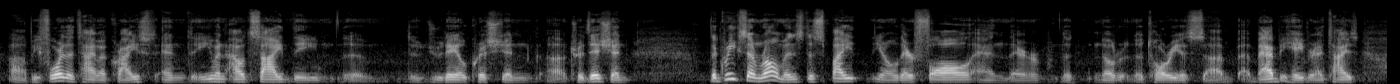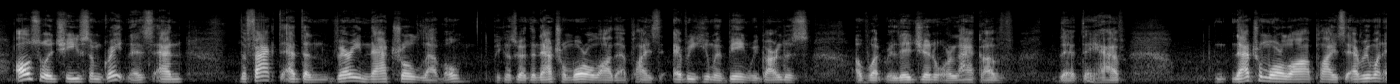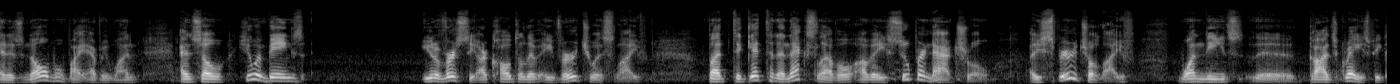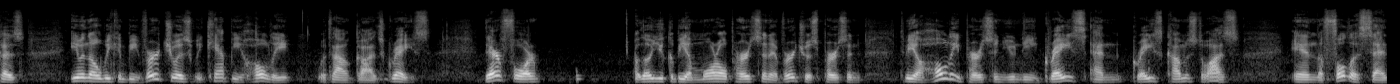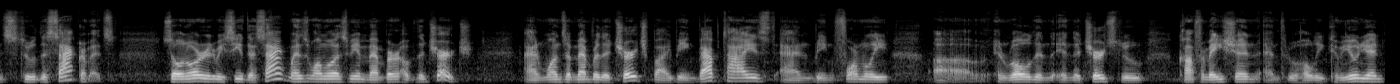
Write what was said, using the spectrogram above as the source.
uh, before the time of Christ, and even outside the, the, the Judeo Christian uh, tradition, the Greeks and Romans, despite you know their fall and their the notorious uh, bad behavior at times, also achieved some greatness. And the fact at the very natural level, because we have the natural moral law that applies to every human being, regardless of what religion or lack of that they have, natural moral law applies to everyone and is knowable by everyone. And so human beings universally are called to live a virtuous life. But to get to the next level of a supernatural, a spiritual life, one needs the, God's grace because even though we can be virtuous, we can't be holy without God's grace. Therefore, although you could be a moral person, a virtuous person, to be a holy person, you need grace, and grace comes to us in the fullest sense through the sacraments. So, in order to receive the sacraments, one must be a member of the church. And one's a member of the church by being baptized and being formally uh, enrolled in, in the church through confirmation and through Holy Communion.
